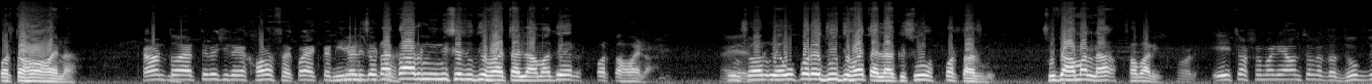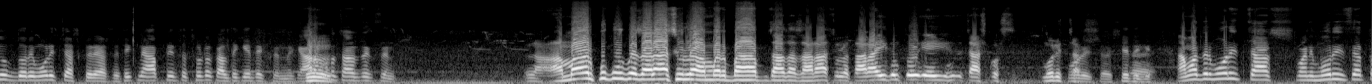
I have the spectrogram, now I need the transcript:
করতে হওয়া হয় না। কারণ তো এর চেয়ে বেশি টাকা খরচ হয় কয়েকটা নিরানি টাকার নিচে যদি হয় তাহলে আমাদের করতে হয় না। তিনশোর উপরে যদি হয় তাহলে কিছু করতে আসবে। শুধু আমার না সবারই। এই চশমানি অঞ্চলে তো যুগ যুগ ধরে মরিচ চাষ করে আসছে ঠিক না? আপনি তো ছোট কাল থেকে দেখছেন নাকি? আর কোনো চাষ দেখছেন। আমার পুকুরে যারা ছিল আমার বাপ দাদা যারা ছিল তারাই কিন্তু এই চাষ করছে মরিচ চাষ। সেদিকে। হ্যাঁ। আমাদের মরিচ চাষ মানে মরিচ এত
